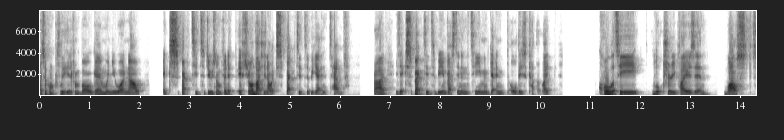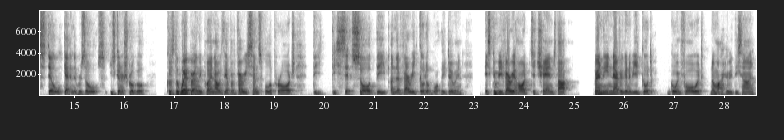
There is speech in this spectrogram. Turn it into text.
it's a completely different ball game when you are now expected to do something. If if Sean Dyche is now expected to be getting tenth, right? He's expected to be investing in the team and getting all these like quality luxury players in whilst still getting the results. He's going to struggle because the way Burnley play now is they have a very sensible approach. They they sit so deep and they're very good at what they're doing. It's going to be very hard to change that. Burnley are never going to be good going forward, no matter who they sign.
